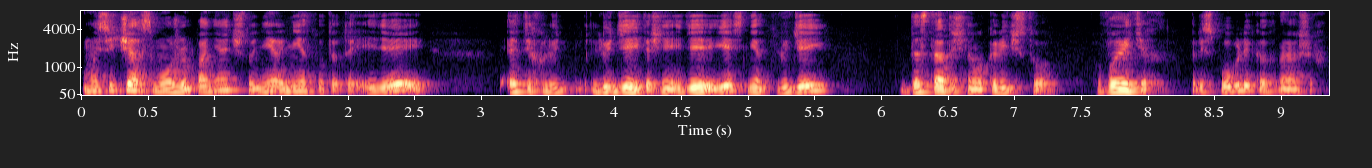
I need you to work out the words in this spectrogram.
мы сейчас можем понять, что не, нет вот этой идеи, этих лю людей, точнее идея есть, нет людей достаточного количества в этих республиках наших,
